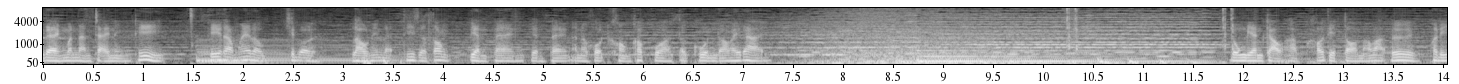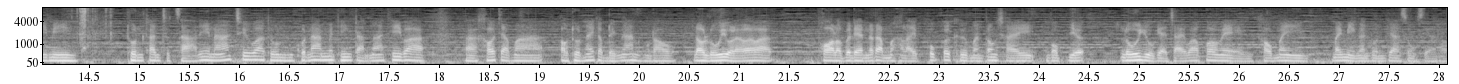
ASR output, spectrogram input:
แรงบันดาลใจหนึ่งที่ที่ทำให้เราคิดว่าเออเรานี่แหละที่จะต้องเปลี่ยนแปลงเปลี่ยนแปลงอนาคตของครอบครัวตระกูลเราให้ได้โรงเรียนเก่าครับเขาติดต่อมาว่า เออพอดีมีทุนการศึกษานี่นะ ชื่อว่าทุนคนน่านไม่ทิ้งกันนะที่ว่า เขาจะมาเอาทุนให้กับเด็กน่านของเรา เรารู้อยู่แล้วว่า พอเราไปเรียนระดับมหาลัยปุ๊บก็คือมันต้องใช้งบเยอะรู้อยู่แก่ใจว่าพ่อแม่เองเขาไม่ไม่มีเงินทุนที่จะส่งเสียเรา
